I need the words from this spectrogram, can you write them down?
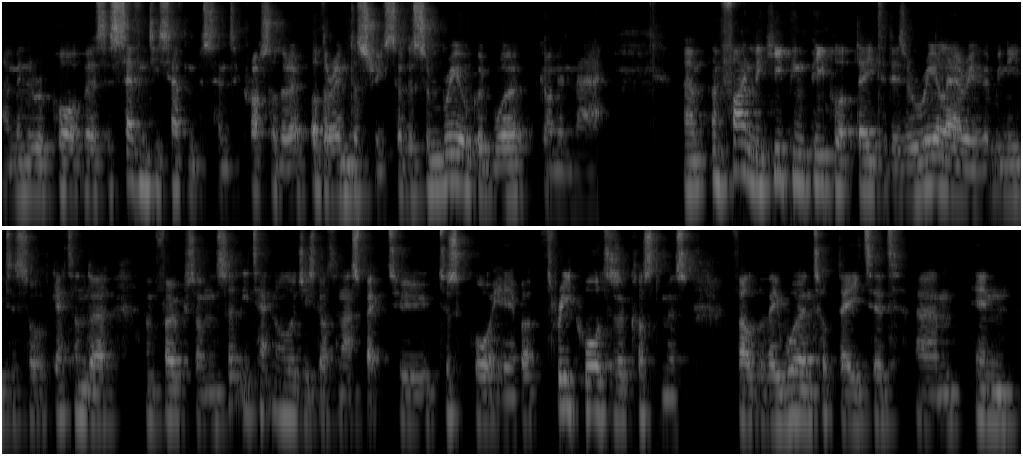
in the report versus 77% across other, other industries. So there's some real good work gone in there. Um, and finally, keeping people updated is a real area that we need to sort of get under and focus on. And certainly, technology's got an aspect to to support here, but three quarters of customers felt that they weren't updated um, in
